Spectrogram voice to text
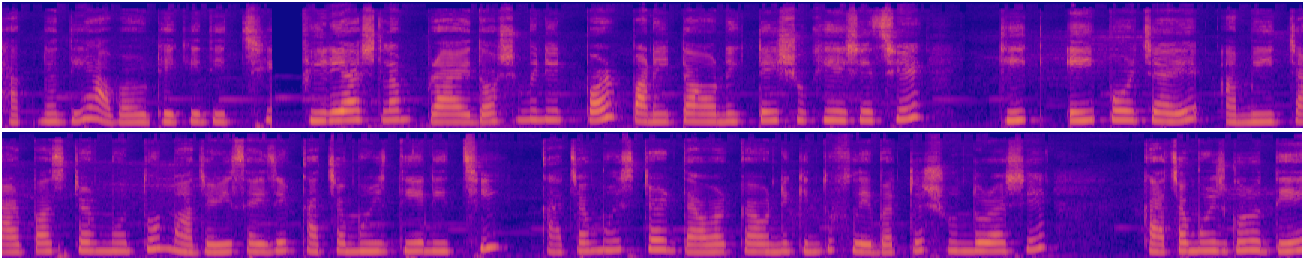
ঢাকনা দিয়ে আবারও ঢেকে দিচ্ছি। ফিরে আসলাম প্রায় দশ মিনিট পর পানিটা অনেকটাই শুকিয়ে এসেছে। ঠিক এই পর্যায়ে আমি চার পাঁচটার মতো মাঝারি সাইজের কাঁচামরিচ দিয়ে নিচ্ছি। কাঁচামরিচটার দেওয়ার কারণে কিন্তু ফ্লেভারটা সুন্দর আসে। কাঁচামরিচগুলো দিয়ে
